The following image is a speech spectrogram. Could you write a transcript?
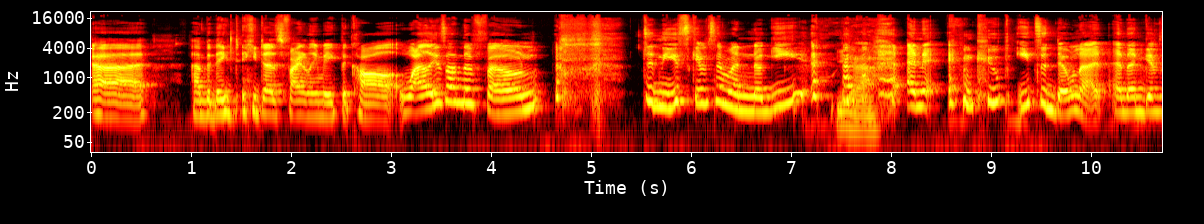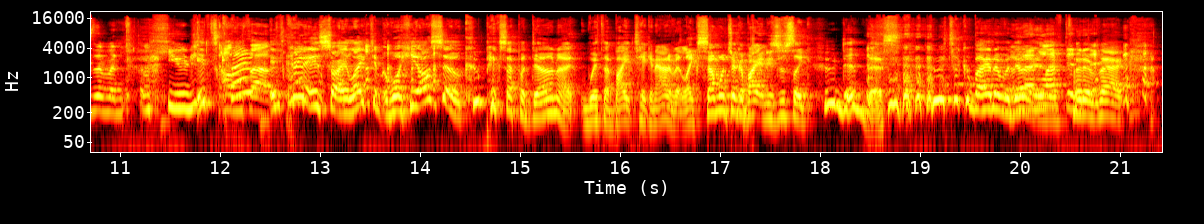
Uh, uh, but they he does finally make the call. While he's on the phone, Denise gives him a noogie. yeah, and, and Coop eats a donut and then gives him a, a huge it's thumbs kind up. it's kind of so I liked him. Well, he also Coop picks up a donut with a bite taken out of it. Like someone took a bite and he's just like, "Who did this? Who took a bite of a donut and, then put it it back?"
